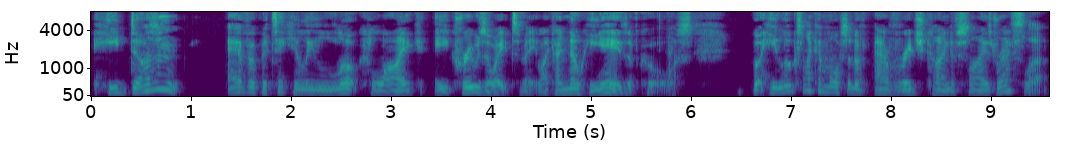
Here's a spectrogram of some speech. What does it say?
He doesn't ever particularly look like a cruiserweight to me. Like, I know he is, of course, but he looks like a more sort of average kind of sized wrestler.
